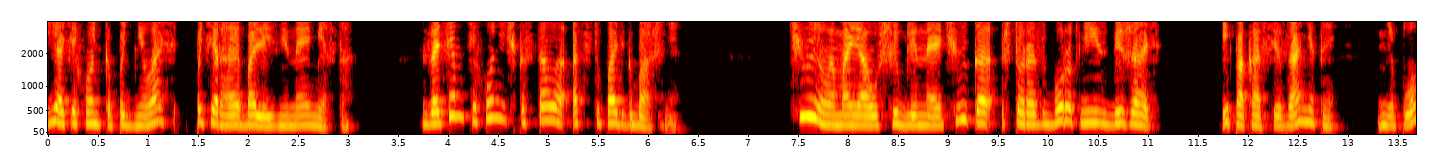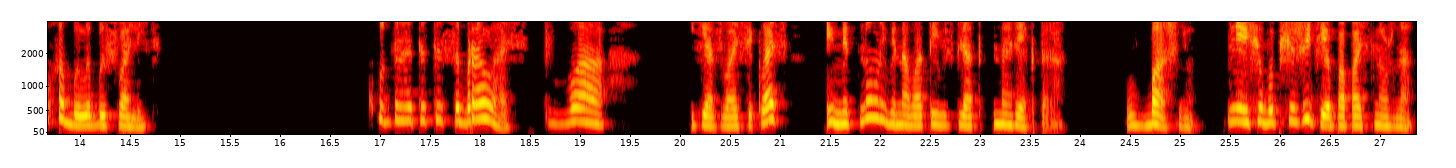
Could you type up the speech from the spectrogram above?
я тихонько поднялась, потирая болезненное место. Затем тихонечко стала отступать к башне. Чуяла моя ушибленная чуйка, что разборок не избежать, и пока все заняты, неплохо было бы свалить. «Куда это ты собралась, тва...» Язва осеклась и метнула виноватый взгляд на ректора. «В башню. Мне еще в общежитие попасть нужно.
